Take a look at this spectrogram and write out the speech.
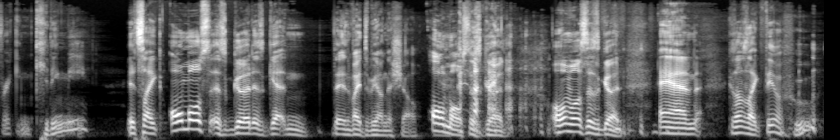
freaking kidding me?" It's like almost as good as getting the invite to be on the show. Almost as good, almost as good. And because I was like, Theo, who?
